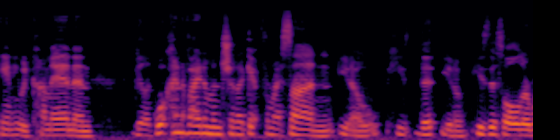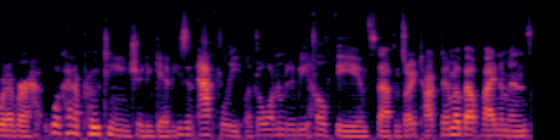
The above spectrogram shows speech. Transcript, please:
and he would come in and be like, "What kind of vitamin should I get for my son? You know, he's the you know he's this old or whatever. What kind of protein should he get? He's an athlete. Like I want him to be healthy and stuff." And so I talked to him about vitamins,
